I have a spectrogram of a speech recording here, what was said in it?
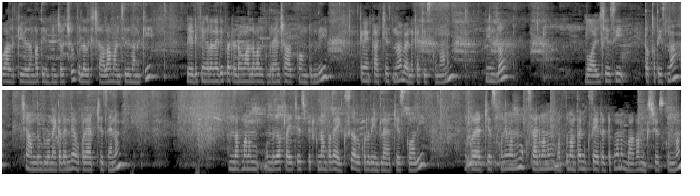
వాళ్ళకి ఈ విధంగా తినిపించవచ్చు. పిల్లలకి చాలా మంచిది మనకి. లేడీ ఫింగర్ అనేది పెట్టడం వల్ల వాళ్ళకి బ్రెయిన్ షార్ప్గా ఉంటుంది. నేను కట్ చేసిన బెండకాయ తీసుకున్నాను. దీనిలో బాయిల్ చేసి తొక్క తీసిన చామదుంపలు ఉన్నాయి కదండి అవి కూడా యాడ్ చేశాను. ఇందాక మనం ముందుగా ఫ్రై చేసి పెట్టుకున్నాం కదా ఎగ్స్ అవి కూడా దీంట్లో యాడ్ చేసుకోవాలి. అవి కూడా యాడ్ చేసుకొని మనం ఒకసారి మనం మొత్తం అంతా మిక్స్ అయ్యేటట్టుగా మనం బాగా మిక్స్ చేసుకుందాం.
